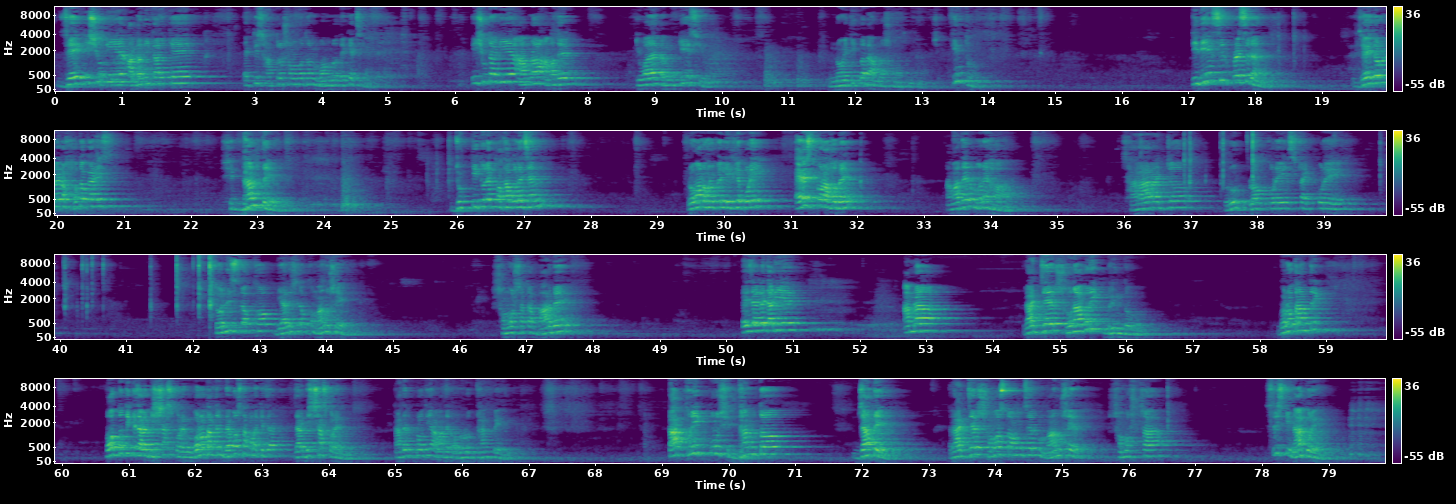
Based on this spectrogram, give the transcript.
যে ইস্যু নিয়ে আগামীকালকে একটি ছাত্র সংগঠন বন্ধ দেখেছে, ইস্যুটা নিয়ে আমরা আমাদের টিওয়াইএফ এবং টিএসইউ নৈতিকভাবে আমরা সমর্থন জানাচ্ছি। কিন্তু টিভিএসির প্রেসিডেন্ট যে ধরনের হতকারী সিদ্ধান্তে যুক্তি তুলে কথা বলেছেন, রোমান হরফে লিখলে পরেই অ্যারেস্ট করা হবে। আমাদের মনে হয় সারা রাজ্য রুট ব্লক করে, স্ট্রাইক করে চল্লিশ লক্ষ, বিয়াল্লিশ লক্ষ মানুষের সমস্যাটা বাড়বে। এই জায়গায় দাঁড়িয়ে আমরা রাজ্যের সুনাগরিক বৃন্দ, গণতান্ত্রিক পদ্ধতিকে যারা বিশ্বাস করেন, গণতান্ত্রিক ব্যবস্থাপনাকে যারা বিশ্বাস করেন, তাদের প্রতি আমাদের অনুরোধ থাকবে। তাৎক্ষণিক কোনো সিদ্ধান্ত যাতে রাজ্যের সমস্ত অংশের মানুষের সমস্যা সৃষ্টি না করে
